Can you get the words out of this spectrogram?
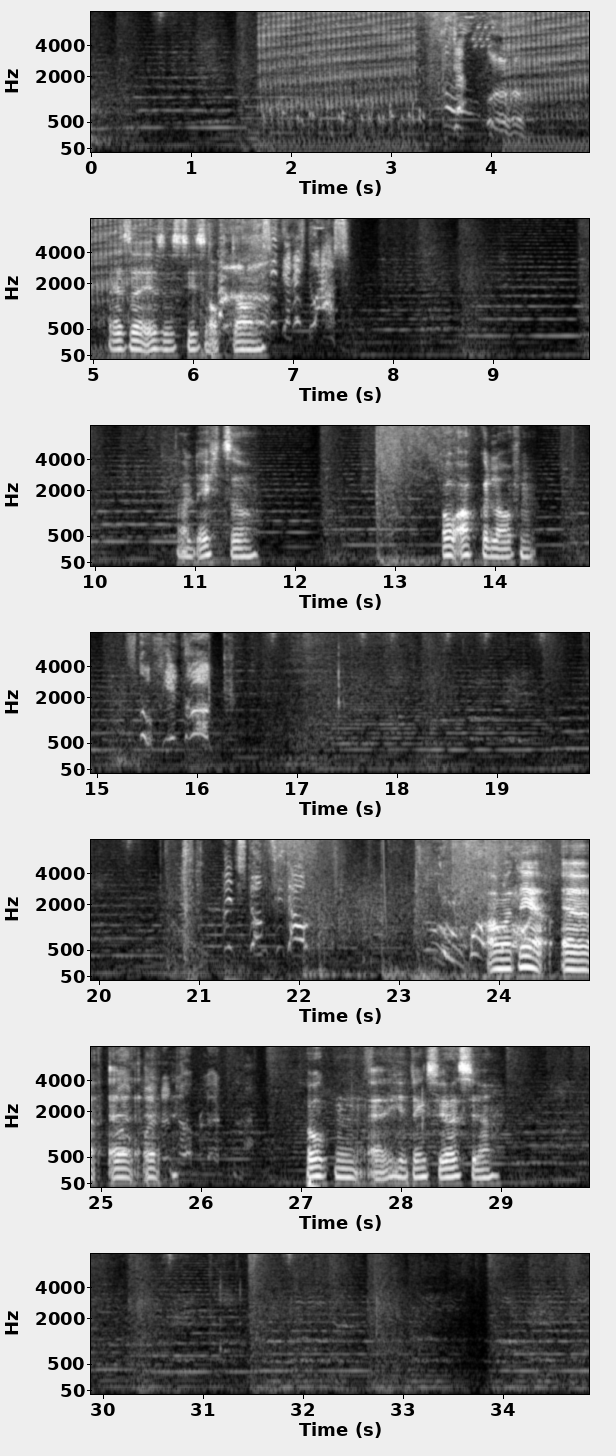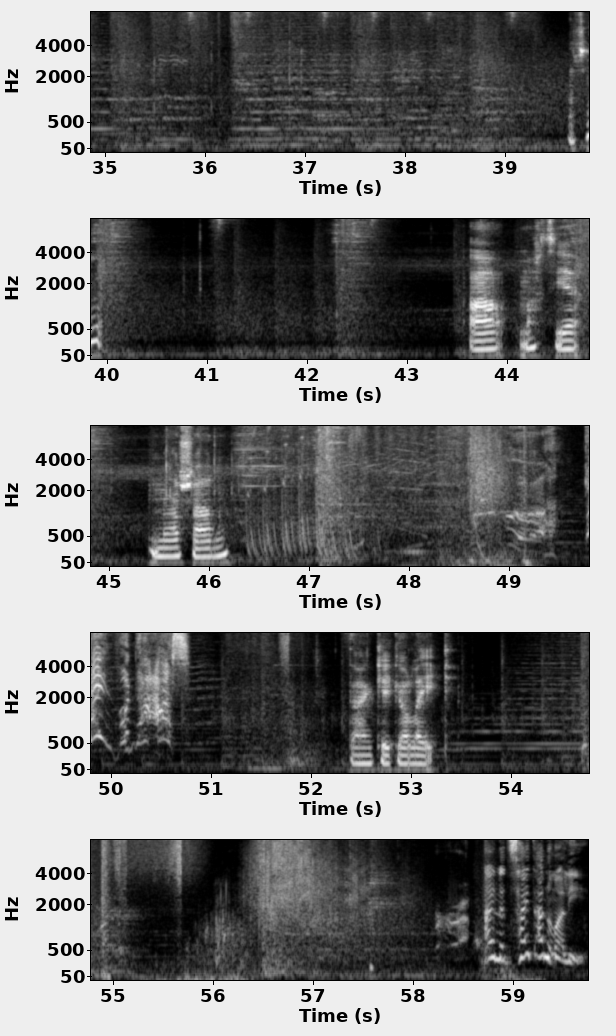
Besser ist es, die ist auch da. Du! Halt echt so. Oh, abgelaufen. Aber der, äh, äh, äh, Token, äh, hier denkst wie heißt der? Warte. A macht hier mehr Schaden. Geil, Wunderarsch! Danke, Kollege. Eine Zeitanomalie.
